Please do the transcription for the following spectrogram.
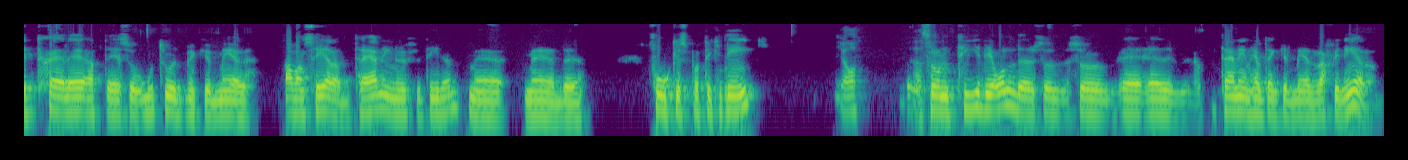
ett skäl är att det är så otroligt mycket mer avancerad träning nu för tiden med, med eh, fokus på teknik. Ja. Alltså. Från tidig ålder så, så är, är träningen helt enkelt mer raffinerad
